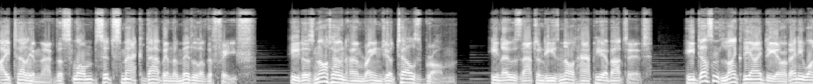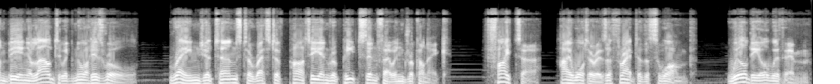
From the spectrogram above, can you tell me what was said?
I tell him that the swamp sits smack dab in the middle of the fief. He does not own home ranger tells Brom. He knows that and he's not happy about it. He doesn't like the idea of anyone being allowed to ignore his rule. Ranger turns to rest of party and repeats info in Draconic. Fighter, Highwater is a threat to the swamp. We'll deal with him.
